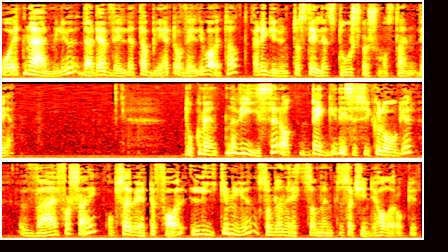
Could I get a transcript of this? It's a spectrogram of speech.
og et nærmiljø der det er vel etablert og vel ivaretatt, er det grunn til å stille et stort spørsmålstegn ved. Dokumentene viser at begge disse psykologer hver for seg observerte far like mye som den rettsavnevnte sakkyndige Hallaråker.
